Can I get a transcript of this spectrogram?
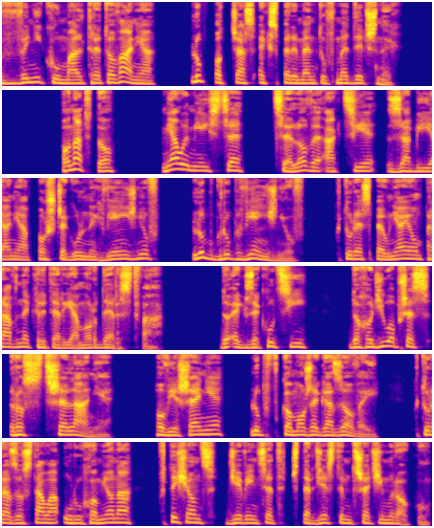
w wyniku maltretowania lub podczas eksperymentów medycznych. Ponadto miały miejsce celowe akcje zabijania poszczególnych więźniów lub grup więźniów, które spełniają prawne kryteria morderstwa. Do egzekucji dochodziło przez rozstrzelanie, powieszenie lub w komorze gazowej, która została uruchomiona w 1943 roku.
